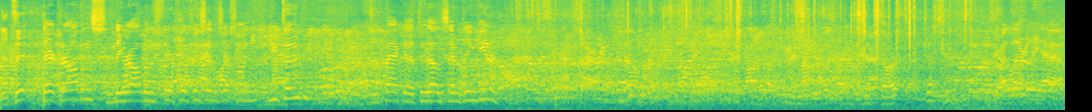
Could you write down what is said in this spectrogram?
That's it. Derek Robbins, D Robbins 44276 on YouTube. And a pack of 2017 Ginter. I literally have.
